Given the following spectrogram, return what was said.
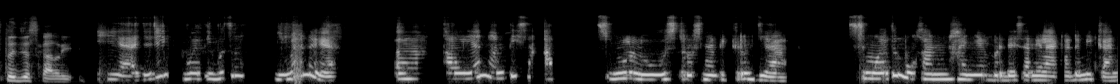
Setuju sekali. Iya, jadi buat ibu tuh gimana ya? Eh, kalian nanti saat lulus terus nanti kerja, semua itu bukan hanya berdasar nilai akademik kan,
